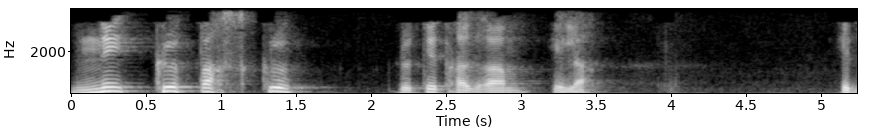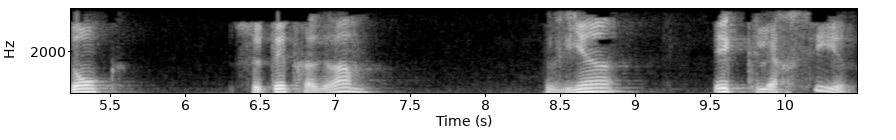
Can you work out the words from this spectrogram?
n'est que parce que le tétragramme est là. Et donc, ce tétragramme vient éclaircir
